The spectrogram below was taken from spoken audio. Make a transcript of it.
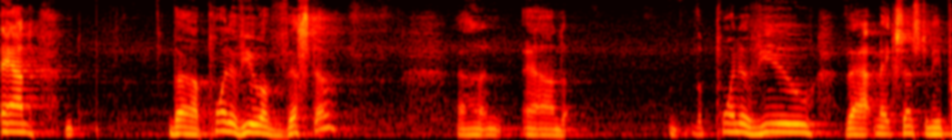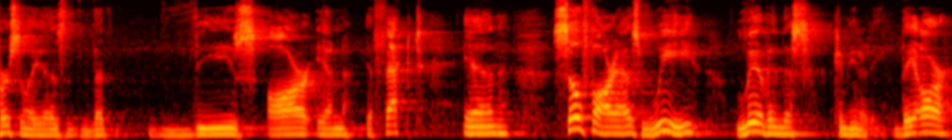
And the point of view of Vista and, and the point of view that makes sense to me personally is that these are in effect in so far as we live in this community. They are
